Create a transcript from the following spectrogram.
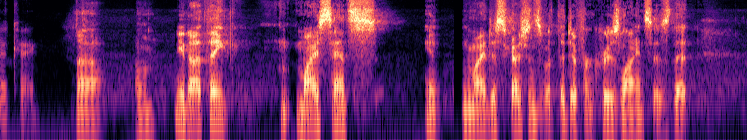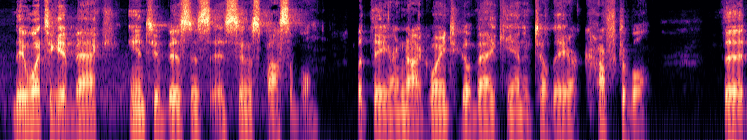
Okay. Uh, um, you know, I think my sense in my discussions with the different cruise lines is that they want to get back into business as soon as possible, but they are not going to go back in until they are comfortable that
